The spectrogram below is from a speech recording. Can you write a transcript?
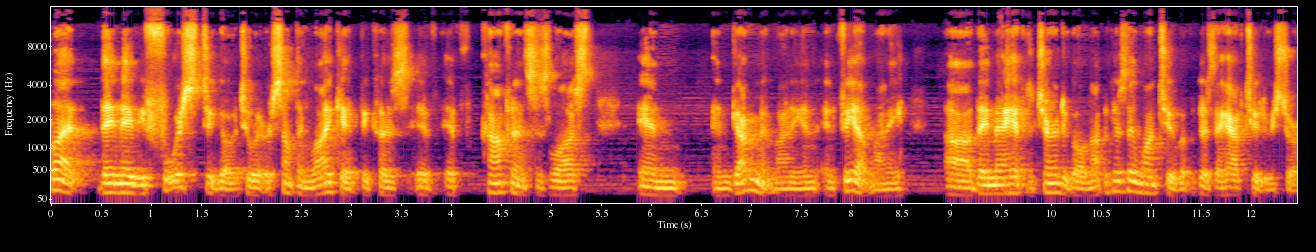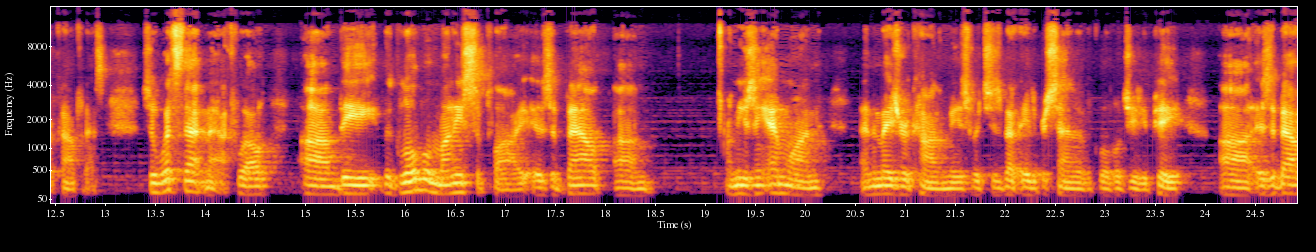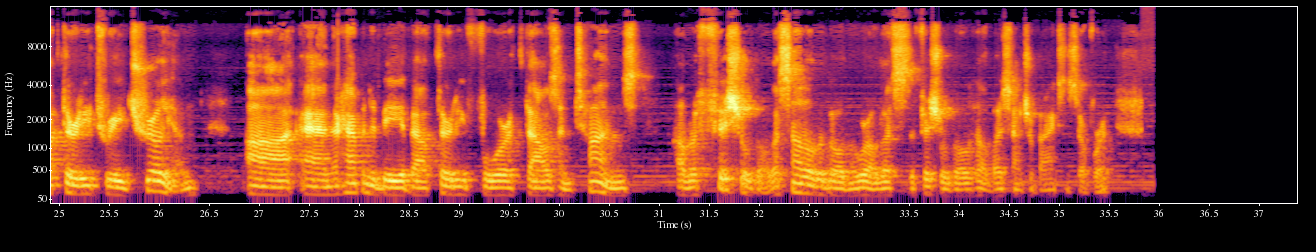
But they may be forced to go to it or something like it because if, if confidence is lost in in government money and, and fiat money, uh, they may have to turn to gold, not because they want to, but because they have to to restore confidence. So, what's that math? Well, um, the, the global money supply is about, um, I'm using M1 and the major economies, which is about 80% of global GDP, uh, is about 33 trillion. Uh, and there happen to be about 34,000 tons of official gold. That's not all the gold in the world. That's the official gold held by central banks and so forth.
